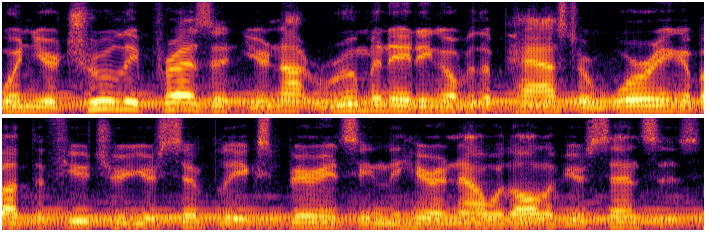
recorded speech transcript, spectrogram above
When you're truly present, you're not ruminating over the past or worrying about the future. You're simply experiencing the here and now with all of your senses.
